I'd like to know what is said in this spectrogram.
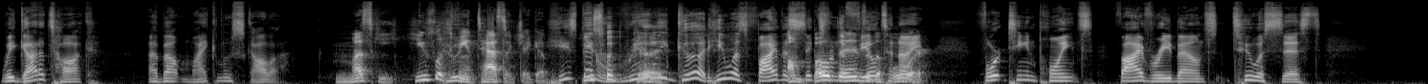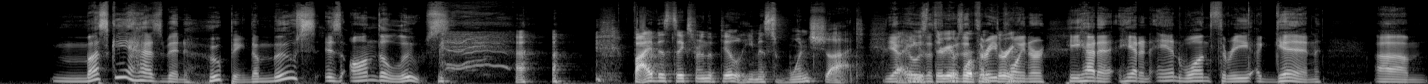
We got to talk about Mike Muscala. Muskie, he's looked fantastic, Jacob. He's been looked really good. good. He was five of On six from the field the tonight. floor. 14 points, five rebounds, two assists. Muskie has been hooping. The Moose is on the loose. Five of six from the field. He missed one shot. Yeah, Uh, it was, a, three it was four a three three. pointer. He had a he had an and one three again. Um,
